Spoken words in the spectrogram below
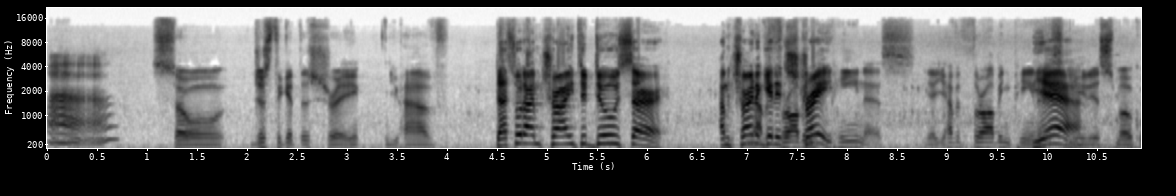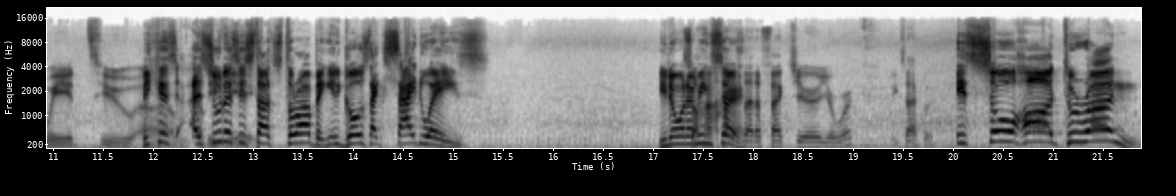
Uh, So just to get this straight, you have That's what I'm trying to do, sir. I'm trying you to have get a it throbbing straight. Penis. Yeah, you have a throbbing penis. Yeah. And you need to smoke weed to. Because um, as soon as it starts throbbing, it goes like sideways. You know what I mean, how, How sir? does that affect your your work exactly? It's so hard to run.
